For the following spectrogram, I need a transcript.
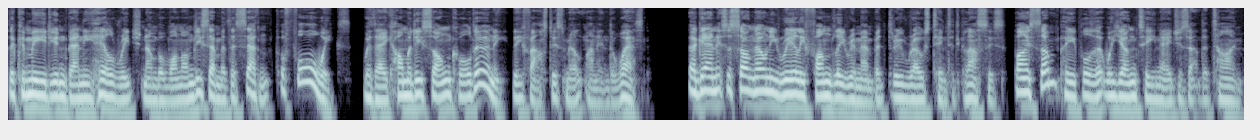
the comedian Benny Hill reached number one on December the 7th for four weeks with a comedy song called Ernie, the fastest milkman in the West. Again, it's a song only really fondly remembered through rose tinted glasses by some people that were young teenagers at the time.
